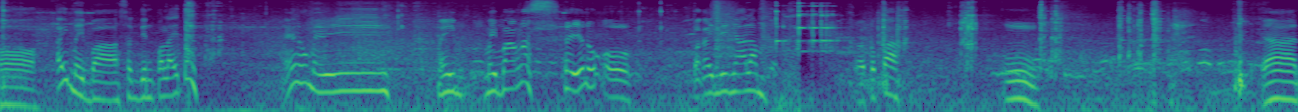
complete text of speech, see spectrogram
Oh, ay may basag din pala ito. Ayun oh, may may may bangas. Ayun oh. oh. Baka hindi niya alam. Ito pa. Mm. Yan.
